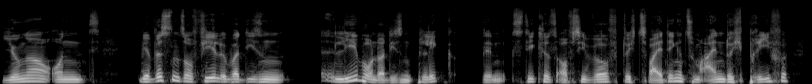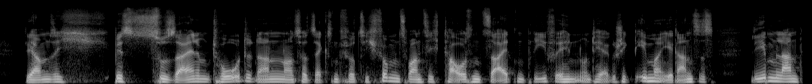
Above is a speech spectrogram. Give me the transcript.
jünger und wir wissen so viel über diesen Liebe oder diesen Blick, den Stieglitz auf sie wirft, durch zwei Dinge. Zum einen durch Briefe, Sie haben sich bis zu seinem Tode dann 1946 25.000 Seiten Briefe hin und her geschickt, immer ihr ganzes Leben lang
